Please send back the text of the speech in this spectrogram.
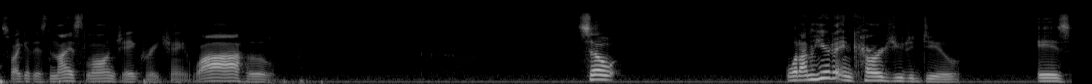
so I get this nice long jQuery chain. Wahoo. So what I'm here to encourage you to do is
